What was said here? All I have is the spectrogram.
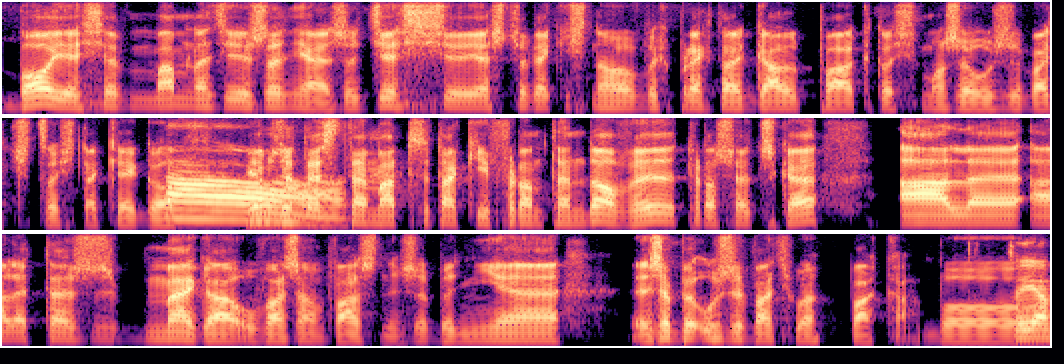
boję się, mam nadzieję, że nie, że gdzieś jeszcze w jakichś nowych projektach Galpa ktoś może używać coś takiego. Wiem, że to jest Tak. temat taki frontendowy troszeczkę, ale, ale też mega uważam ważny, żeby nie, żeby używać webpacka, bo To ja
